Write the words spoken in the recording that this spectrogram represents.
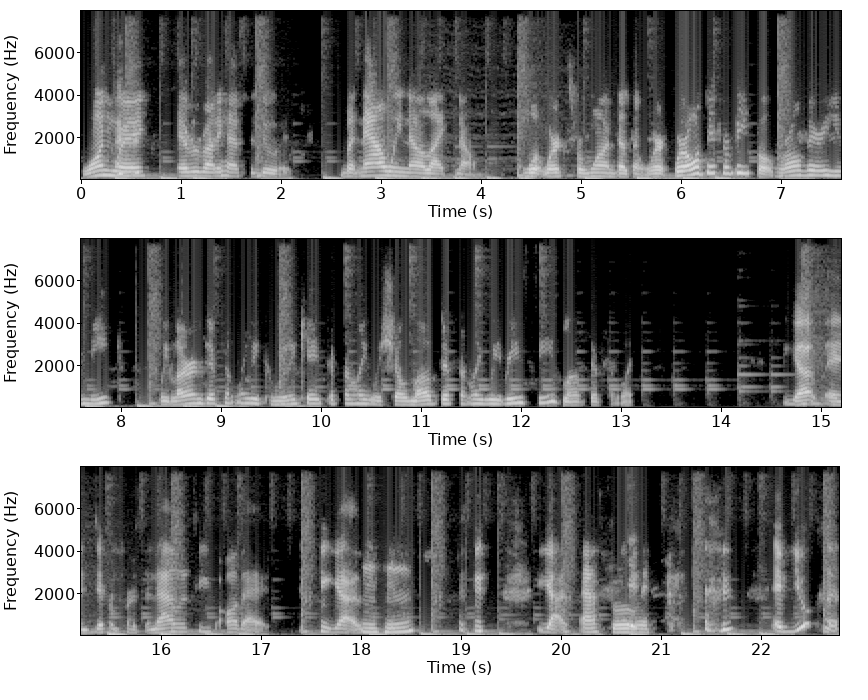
one way, everybody has to do it. But now we know, like, no, what works for one doesn't work. We're all different people. We're all very unique. We learn differently. We communicate differently. We show love differently. We receive love differently. Yep, and different personalities, all that. yes, Mm-hmm. yes. Absolutely. if you could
